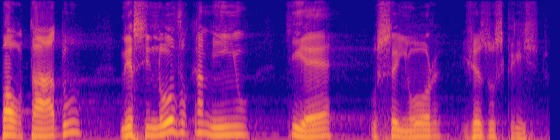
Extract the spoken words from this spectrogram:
pautado nesse novo caminho que é o Senhor Jesus Cristo.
